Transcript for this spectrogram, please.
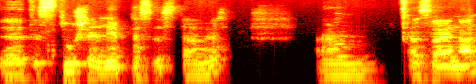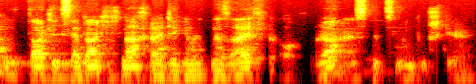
äh, das Duscherlebnis ist damit. Ähm, das war ja nach, deutlich, sehr deutlich nachhaltiger mit einer Seife auch, oder? Als mit so einem Duschgel.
